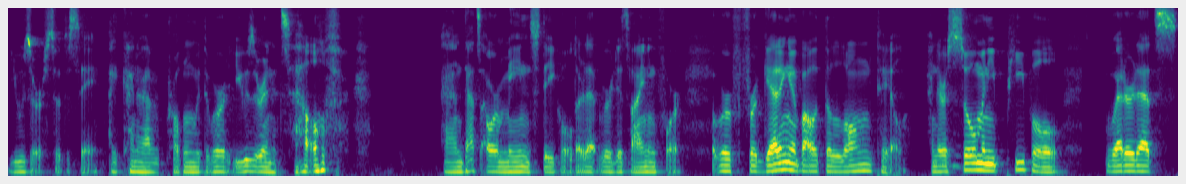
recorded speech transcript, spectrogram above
user, so to say. I kind of have a problem with the word user in itself. and that's our main stakeholder that we're designing for. But we're forgetting about the long tail. And there are mm. so many people, whether that's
